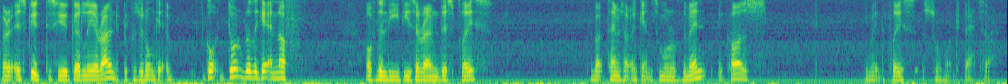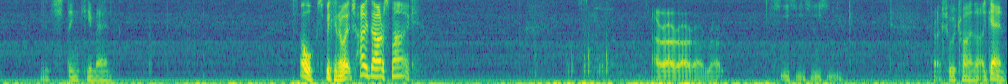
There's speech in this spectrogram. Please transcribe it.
But it's good to see a girlie around because we don't get a, go, don't really get enough of the ladies around this place. It's about time started getting some more of them in because you make the place so much better. You stinky men. Oh, speaking of which, hi hee. Right, shall we try that again?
